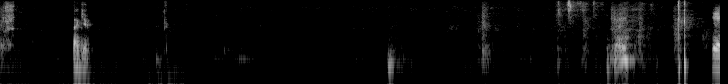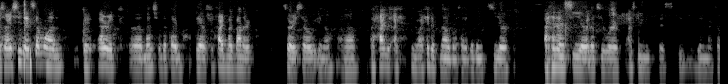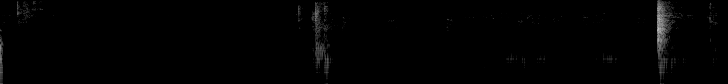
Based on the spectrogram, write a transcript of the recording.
Thank you. Okay. Yeah, so I see that someone, okay, Eric uh, mentioned that I yeah, should hide my banner. Sorry, so you know, uh, I hide I you know I hid it now, but I didn't see your, I didn't see that you were asking me this during my talk.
